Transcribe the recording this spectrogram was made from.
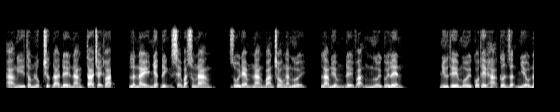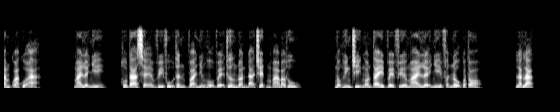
Ả nghĩ thầm lúc trước đã để nàng ta chạy thoát, lần này nhất định sẽ bắt sống nàng, rồi đem nàng bán cho ngàn người, làm điếm để vạn người cưỡi lên. Như thế mới có thể hạ cơn giận nhiều năm qua của ả mai lệ nhĩ, hôm ta sẽ vì phụ thân và những hộ vệ thương đoàn đã chết mà báo thủ mộng hinh chỉ ngón tay về phía mai lệ nhĩ phẫn nộ quá to. Lạc lạc,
